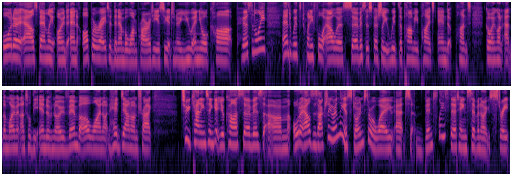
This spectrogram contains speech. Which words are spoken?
Auto Owls, family owned and operated. The number one priority is to get to know you and your car personally. And with 24 hour service, especially with the Palmy Pint and Punt going on at the moment until the end of November, why not head down on track? To Cannington, get your car service. Um, Auto Owls is actually only a stone's throw away at Bentley's 13 Seven Oaks Street.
